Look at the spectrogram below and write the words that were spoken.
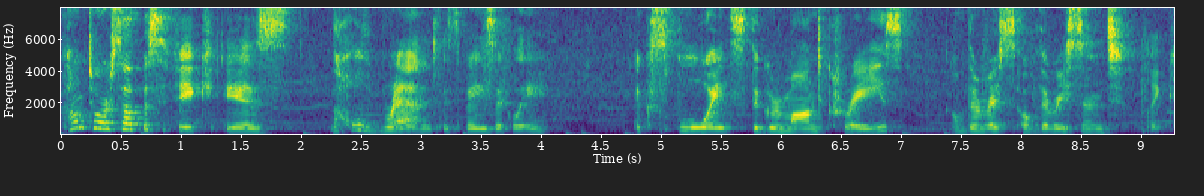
Comptoir South Pacific is, the whole brand is basically exploits the gourmand craze of the rest of the recent like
